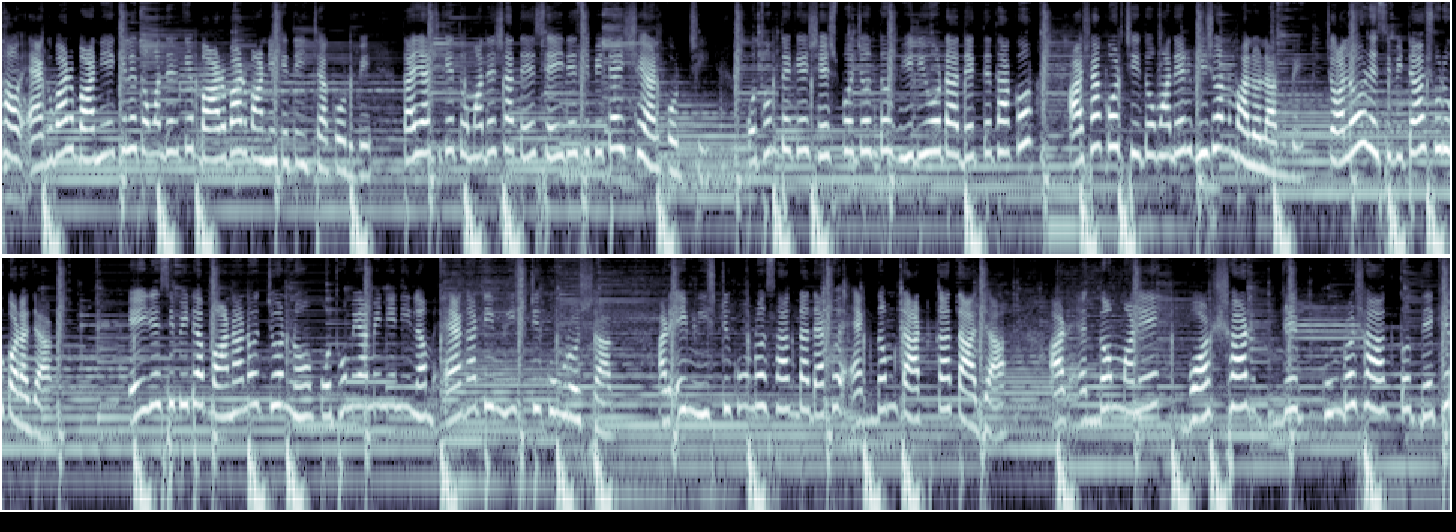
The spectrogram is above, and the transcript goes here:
খাও, একবার বানিয়ে খেলে তোমাদেরকে বারবার বানিয়ে খেতে ইচ্ছা করবে। তাই আজকে তোমাদের সাথে সেই রেসিপিটাই শেয়ার করছি। প্রথম থেকে শেষ পর্যন্ত ভিডিওটা দেখতে থাকো। আশা করছি তোমাদের ভীষণ ভালো লাগবে। চলো রেসিপিটা শুরু করা যাক। এই রেসিপিটা বানানোর জন্য প্রথমে আমি নিয়ে নিলাম এক আঁটি মিষ্টি কুমড়ো শাক। আর এই মিষ্টি কুমড়ো শাকটা দেখো একদম টাটকা, তাজা। আর একদম মানে বর্ষার যে কুমড়ো শাক, তো দেখে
